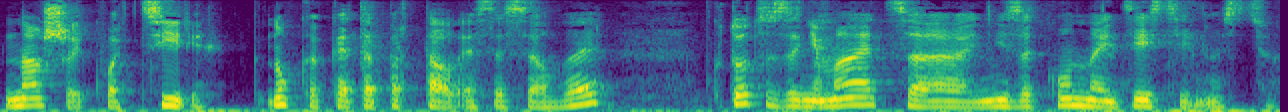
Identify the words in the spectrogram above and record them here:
в нашей квартире, ну, как это портал ССЛВ, кто-то занимается незаконной деятельностью,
